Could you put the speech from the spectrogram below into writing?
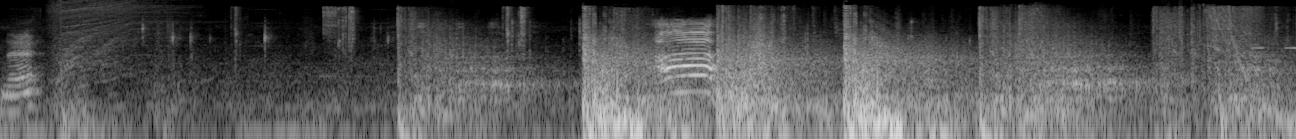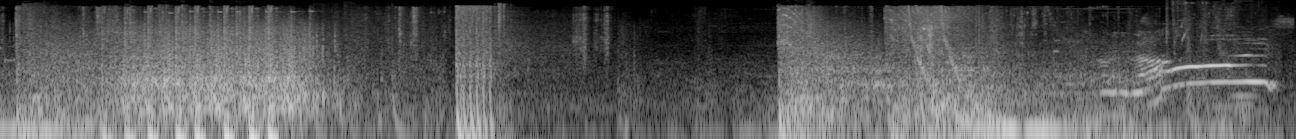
네. 아! 나이스.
